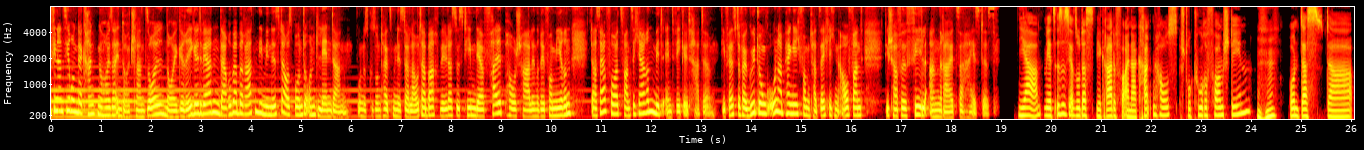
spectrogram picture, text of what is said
Die Finanzierung der Krankenhäuser in Deutschland soll neu geregelt werden. Darüber beraten die Minister aus Bund und Ländern. Bundesgesundheitsminister Lauterbach will das System der Fallpauschalen reformieren, das er vor 20 Jahren mitentwickelt hatte. Die feste Vergütung unabhängig vom tatsächlichen Aufwand, die schaffe Fehlanreize, heißt es. Ja, jetzt ist es ja so, dass wir gerade vor einer Krankenhausstrukturreform stehen mhm. und dass da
